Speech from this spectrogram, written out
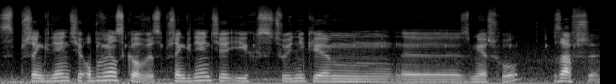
sprzęgnięcie obowiązkowe, sprzęgnięcie ich z czujnikiem e, zmierzchu zawsze, e,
